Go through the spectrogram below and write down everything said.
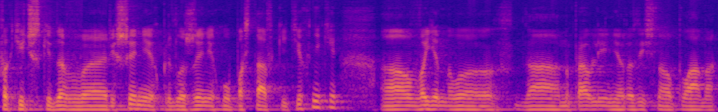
фактически да, в решениях, предложениях о поставке техники э, военного да, направления различного плана,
